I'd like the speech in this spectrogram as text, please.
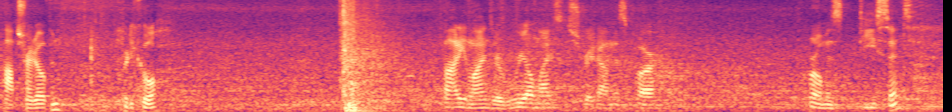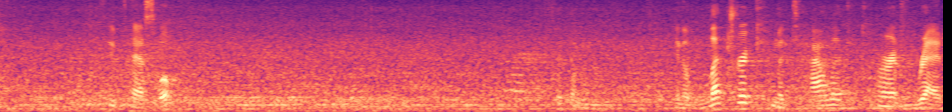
Pops right open. Pretty cool. Body lines are real nice and straight on this car. Chrome is decent passable. An electric metallic current red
